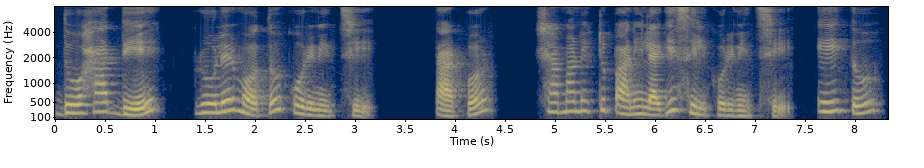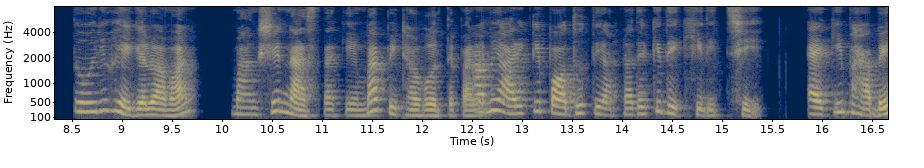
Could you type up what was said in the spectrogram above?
দু হাত দিয়ে রোলের মতো করে নিচ্ছি। তারপর সামান্য একটু পানি লাগিয়ে সিল করে নিচ্ছি। এই তো তৈরি হয়ে গেল আমার মাংসের নাস্তা কিংবা পিঠাও বলতে পারেন। আমি আরেকটি পদ্ধতি আপনাদেরকে দেখিয়ে দিচ্ছি। একইভাবে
